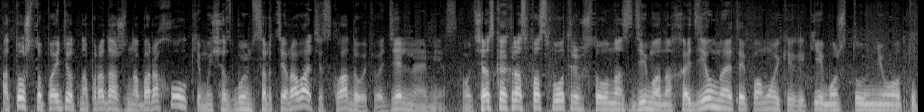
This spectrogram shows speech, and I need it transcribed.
А то, что пойдет на продажу на барахолке, мы сейчас будем сортировать и складывать в отдельное место. Вот сейчас как раз посмотрим, что у нас Дима находил на этой помойке, какие, может, у него тут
